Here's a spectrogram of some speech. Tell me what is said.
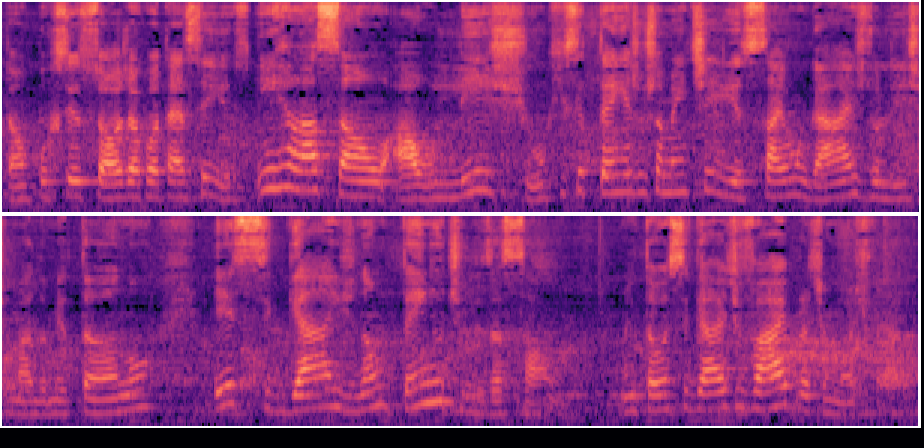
Então, por si só, já acontece isso. Em relação ao lixo, o que se tem é justamente isso: sai um gás do lixo chamado metano. Esse gás não tem utilização. Então, esse gás vai para a atmosfera.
